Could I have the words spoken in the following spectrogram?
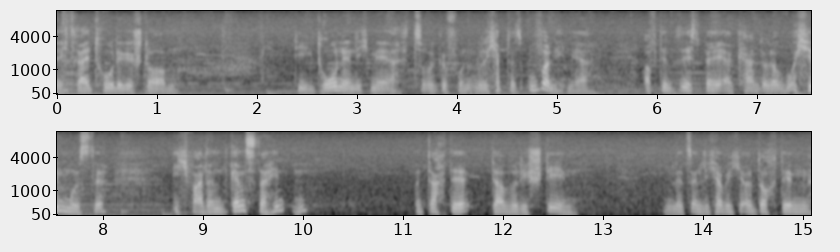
Echt drei Tode gestorben. Die Drohne nicht mehr zurückgefunden oder ich habe das Ufer nicht mehr auf dem Display erkannt oder wo ich hin musste. Ich war dann ganz da hinten und dachte, da würde ich stehen. Und letztendlich habe ich doch den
